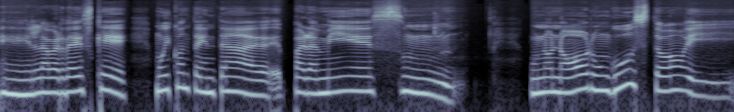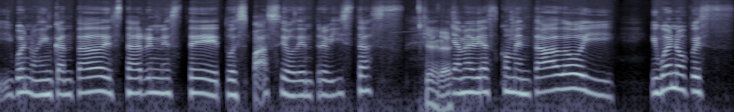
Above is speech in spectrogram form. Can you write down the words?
Eh, la verdad es que muy contenta. Para mí es un, un honor, un gusto y, bueno, encantada de estar en este tu espacio de entrevistas. Ya me habías comentado y, y, bueno, pues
